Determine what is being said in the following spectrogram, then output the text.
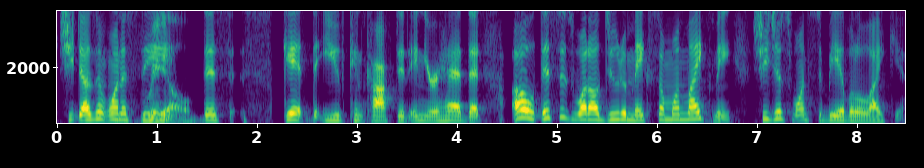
She doesn't want to see Real. this skit that you've concocted in your head that, oh, this is what I'll do to make someone like me. She just wants to be able to like you.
